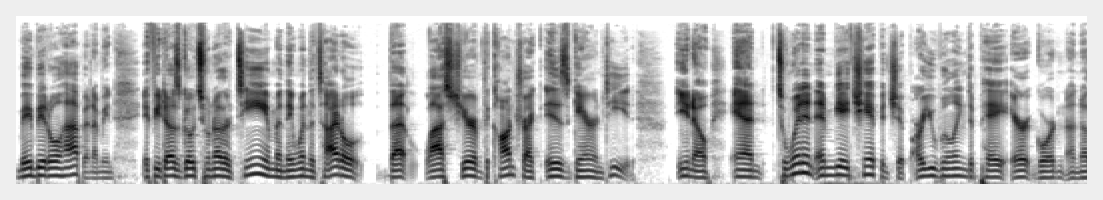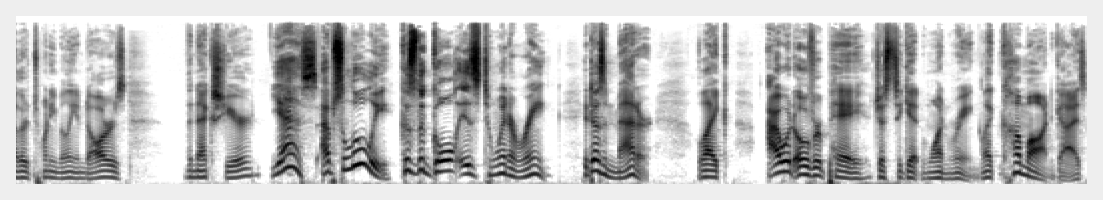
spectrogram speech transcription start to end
maybe it'll happen. I mean, if he does go to another team and they win the title, that last year of the contract is guaranteed. You know, and to win an NBA championship, are you willing to pay Eric Gordon another $20 million the next year? Yes, absolutely. Because the goal is to win a ring. It doesn't matter. Like, I would overpay just to get one ring. Like, come on, guys.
